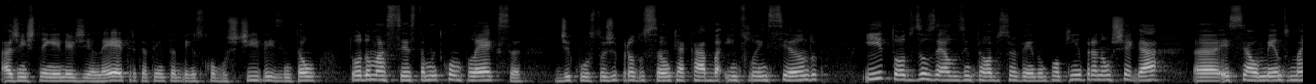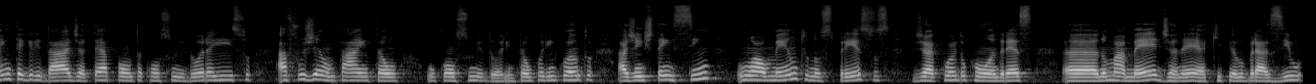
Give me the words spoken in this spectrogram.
a gente tem a energia elétrica, tem também os combustíveis, então, toda uma cesta muito complexa de custos de produção que acaba influenciando e todos os elos, então, absorvendo um pouquinho para não chegar uh, esse aumento na integridade até a ponta consumidora e isso afugentar, então, o consumidor. Então, por enquanto, a gente tem sim um aumento nos preços, de acordo com o Andrés uh, numa média, né, aqui pelo Brasil,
